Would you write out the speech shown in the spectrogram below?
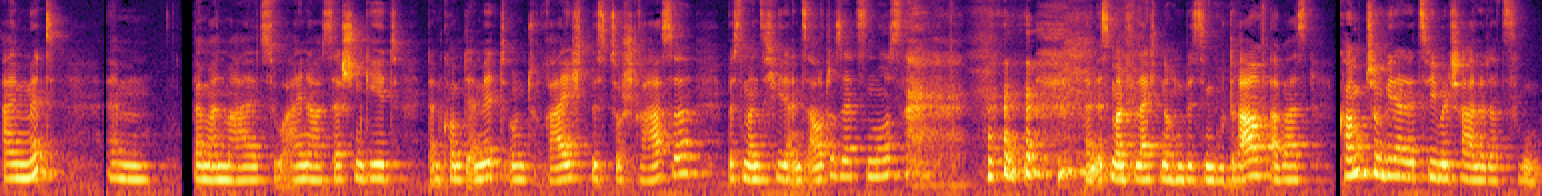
einem mit. Ähm, wenn man mal zu einer Session geht, dann kommt er mit und reicht bis zur Straße, bis man sich wieder ins Auto setzen muss. dann ist man vielleicht noch ein bisschen gut drauf, aber es kommt schon wieder eine Zwiebelschale dazu.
